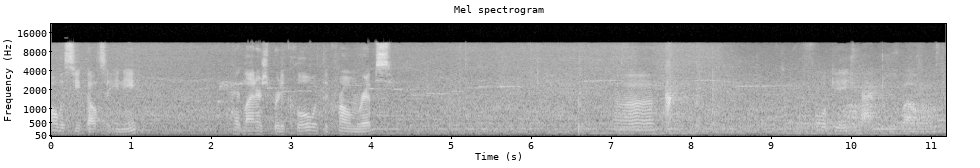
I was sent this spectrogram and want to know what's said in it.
All the seat belts that you need. Headliner's pretty cool with the chrome ribs. Uh, full gauge package as well.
